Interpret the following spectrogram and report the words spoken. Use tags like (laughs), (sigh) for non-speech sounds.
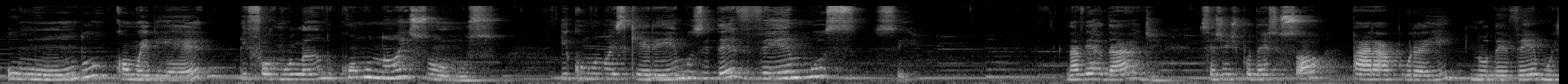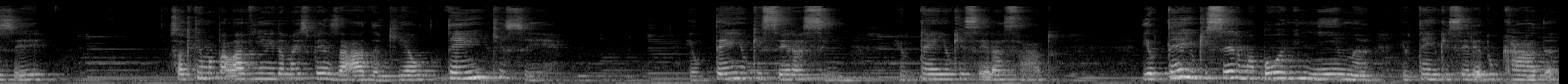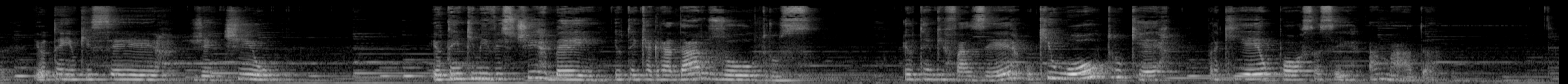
o mundo como ele é e formulando como nós somos e como nós queremos e devemos ser. Na verdade, se a gente pudesse só parar por aí no devemos ser, só que tem uma palavrinha ainda mais pesada que é o tem que ser. Eu tenho que ser assim. Eu tenho que ser assado. Eu tenho que ser uma boa menina. Eu tenho que ser educada. Eu tenho que ser gentil. Eu tenho que me vestir bem, eu tenho que agradar os outros. Eu tenho que fazer o que o outro quer para que eu possa ser amada.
